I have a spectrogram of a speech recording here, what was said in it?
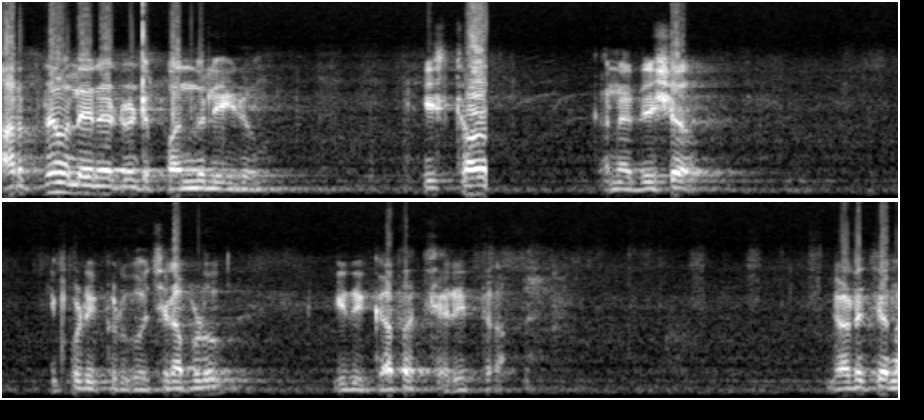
అర్థం లేనటువంటి పన్నులు వేయడం ఇష్టం అన్న దిశ. ఇప్పుడు ఇక్కడికి వచ్చినప్పుడు ఇది గత చరిత్ర. గడిచిన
